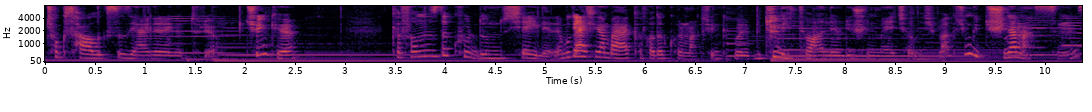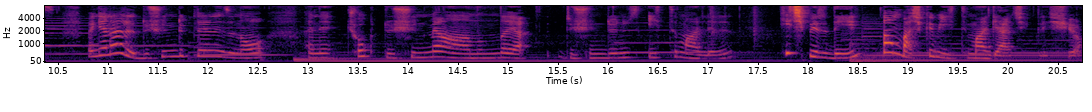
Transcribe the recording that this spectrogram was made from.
çok sağlıksız yerlere götürüyor. Çünkü kafanızda kurduğunuz şeyleri, bu gerçekten bayağı kafada kurmak çünkü böyle bütün ihtimalleri düşünmeye çalışmak. Çünkü düşünemezsiniz. Ve genelde düşündüklerinizin o hani çok düşünme anında ya, düşündüğünüz ihtimallerin hiçbiri değil bambaşka bir ihtimal gerçekleşiyor.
